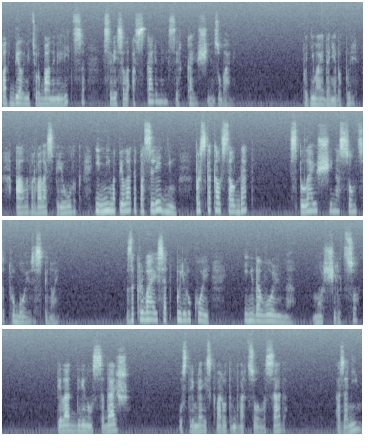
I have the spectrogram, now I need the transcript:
под белыми тюрбанами лица с весело оскаленными сверкающими зубами поднимая до неба пыль. Алла ворвалась в переулок, и мимо Пилата последним проскакал солдат с пылающей на солнце трубою за спиной. Закрываясь от пыли рукой и недовольно морщи лицо, Пилат двинулся дальше, устремляясь к воротам дворцового сада, а за ним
